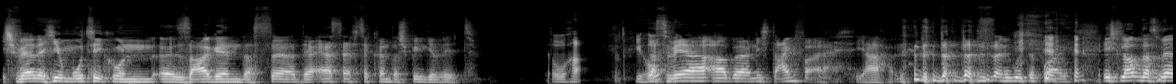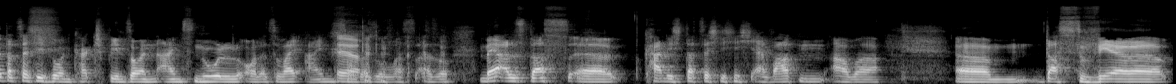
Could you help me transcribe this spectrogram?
Ich werde hier mutig und äh, sagen, dass äh, der erste FC Köln das Spiel gewinnt. Oha. Das wäre aber nicht einfach. Ja, das ist eine gute Frage. Ich glaube, das wäre tatsächlich so ein Kackspiel, so ein 1-0 oder 2-1 ja. oder sowas. Also mehr als das äh, kann ich tatsächlich nicht erwarten, aber ähm, das wäre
